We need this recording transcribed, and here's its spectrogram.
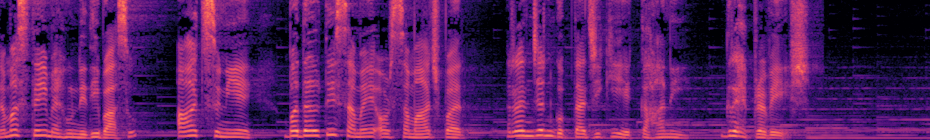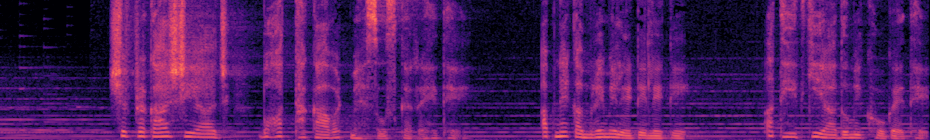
नमस्ते, मैं हूँ निधि बासु। आज सुनिए बदलते समय और समाज पर रंजन गुप्ता जी की एक कहानी, गृह प्रवेश। शिव प्रकाश जी आज बहुत थकावट महसूस कर रहे थे। अपने कमरे में लेटे लेटे अतीत की यादों में खो गए थे।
